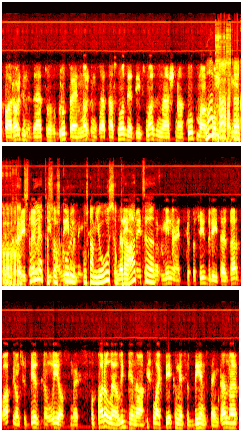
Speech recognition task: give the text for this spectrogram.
par organizēto grupēm un organizētās noziedzības mazināšanā kopumā. Labi, konkrētas lietas, uz, kuri, uz kām jūsu prāt? Minēt, ka tas izdarītais darba apjoms ir diezgan liels. Mēs paralēli ikdienā visu laiku tiekamies ar dienestiem, gan ar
